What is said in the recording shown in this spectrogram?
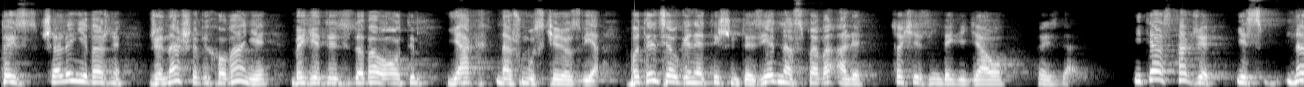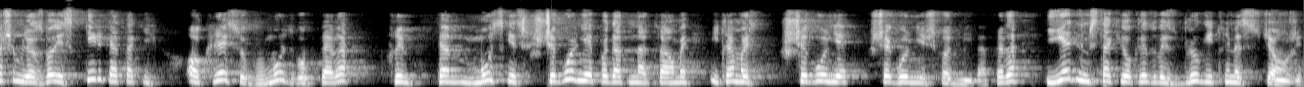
to jest szalenie ważne, że nasze wychowanie będzie decydowało o tym, jak nasz mózg się rozwija. Potencjał genetyczny to jest jedna sprawa, ale co się z nim będzie działo, to jest dalej. I teraz także jest, w naszym rozwoju jest kilka takich okresów w mózgu, prawda, w którym ten mózg jest szczególnie podatny na traumę i trauma jest szczególnie, szczególnie szkodliwa, prawda? I jednym z takich okresów jest drugi trymestr ciąży,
